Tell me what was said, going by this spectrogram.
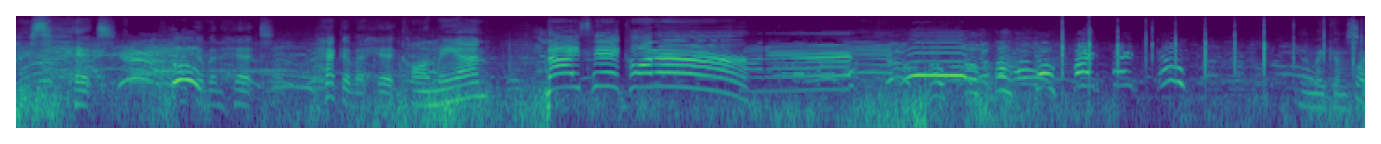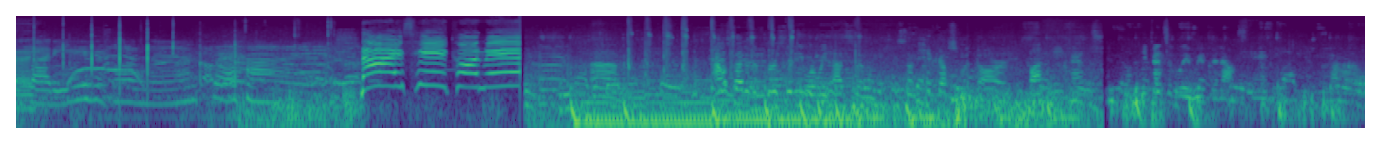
Nice hit. Heck of a hit. Heck of a hit, con man. Nice hit, Connor! Go, go, go, go, hard, hard, go! And make him stay. Buddy, his little lamb. Nice hit, con man! Um, outside of the first inning where we had some some hiccups with our bunt defense, defensively we've been outstanding. Uh,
